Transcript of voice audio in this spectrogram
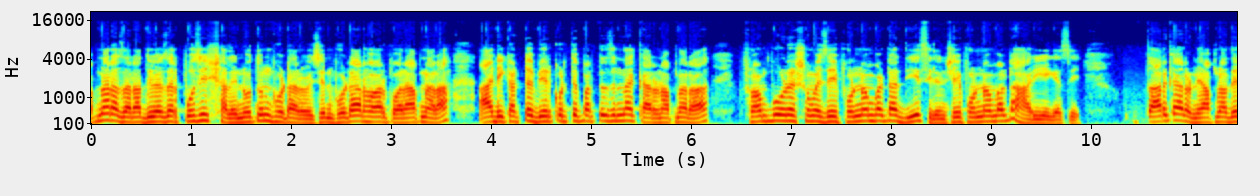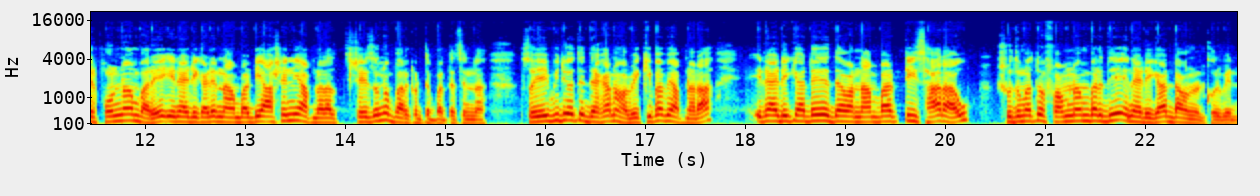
আপনারা যারা দু হাজার পঁচিশ সালে নতুন ভোটার হয়েছেন, ভোটার হওয়ার পর আপনারা আইডি কার্ডটা বের করতে পারতেছেন না, কারণ আপনারা ফর্ম পূরণের সময় যেই ফোন নাম্বারটা দিয়েছিলেন, সেই ফোন নাম্বারটা হারিয়ে গেছে। তার কারণে আপনাদের ফোন নাম্বারে এনআইডি কার্ডের নাম্বারটি আসেনি, আপনারা সেই জন্য বার করতে পারতেছেন না। সো এই ভিডিওতে দেখানো হবে কীভাবে আপনারা এনআইডি কার্ডে দেওয়া নাম্বারটি ছাড়াও শুধুমাত্র ফর্ম নাম্বার দিয়ে এনআইডি কার্ড ডাউনলোড করবেন।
